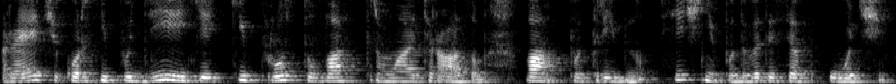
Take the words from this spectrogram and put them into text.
речі, корисні події, які просто вас тримають разом. Вам потрібно в січні подивитися в очі.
